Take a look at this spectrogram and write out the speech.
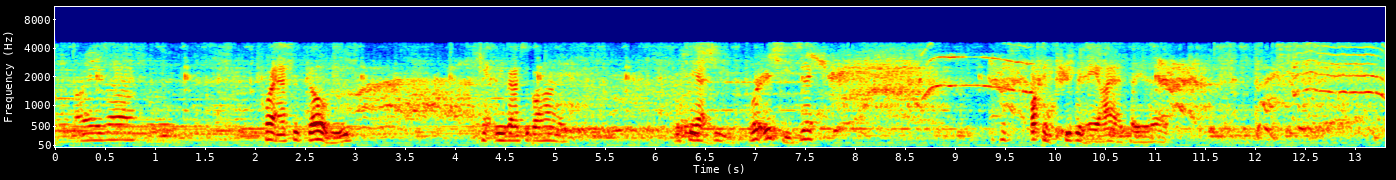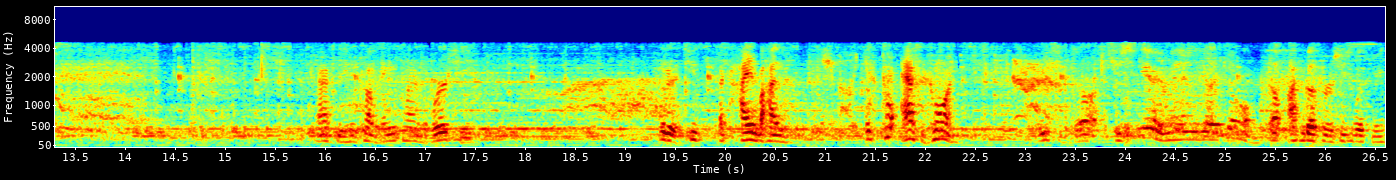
So naive actually. Come on, Ashley, go, dude. Can't leave Ashley behind. Where's she at? Where is she? Sick. This fucking stupid AI, I tell you that. Ashley, you can come anytime. Where is she? Look at it. She's like hiding behind. Look, come, Ashley, come on. At least she does. She's scared, man. You gotta kill him. Oh, I can go through. She's with me.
